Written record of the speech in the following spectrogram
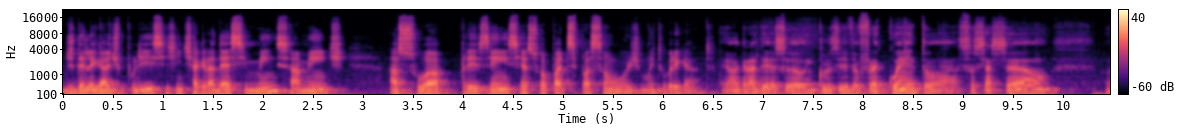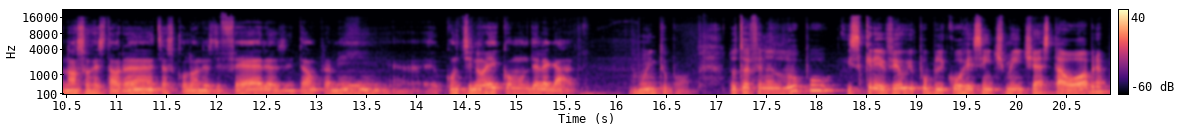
de delegado de polícia. A gente agradece imensamente a sua presença e a sua participação hoje. Muito obrigado. Eu agradeço. Eu, inclusive, eu frequento a associação, o nosso restaurante, as colônias de férias. Então, para mim, eu continuei como um delegado. Muito bom. Dr. Fernando Lupo escreveu e publicou recentemente esta obra,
